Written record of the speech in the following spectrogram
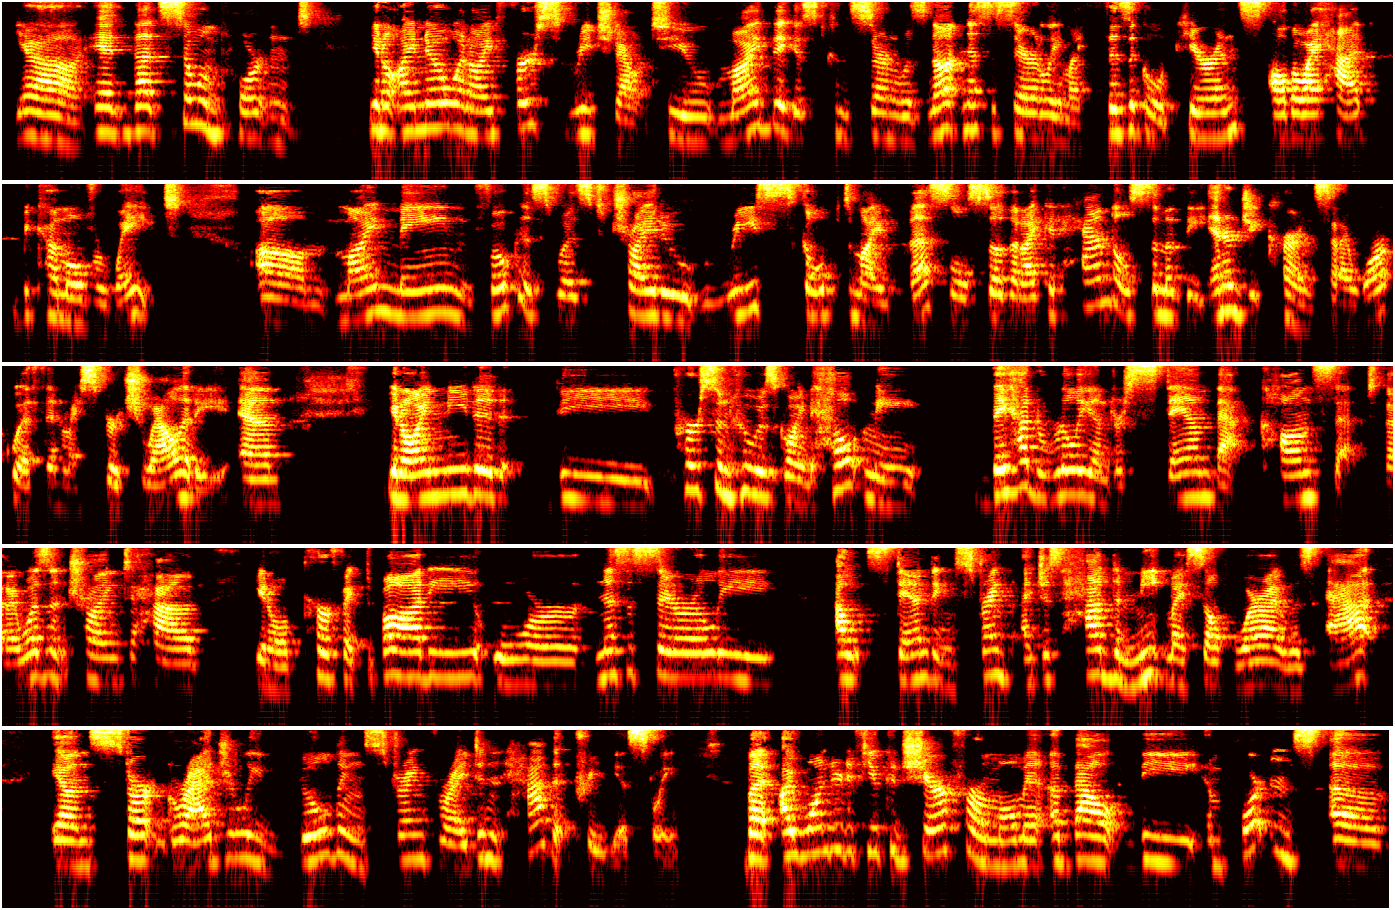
Yeah, and that's so important. You know, I know when I first reached out to you, my biggest concern was not necessarily my physical appearance, although I had become overweight um, my main focus was to try to resculpt my vessel so that I could handle some of the energy currents that I work with in my spirituality. And, you know, I needed the person who was going to help me, they had to really understand that concept that I wasn't trying to have, you know, a perfect body or necessarily outstanding strength. I just had to meet myself where I was at and start gradually building strength where I didn't have it previously. But I wondered if you could share for a moment about the importance of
